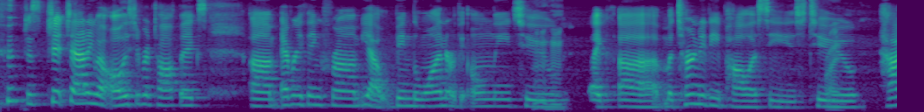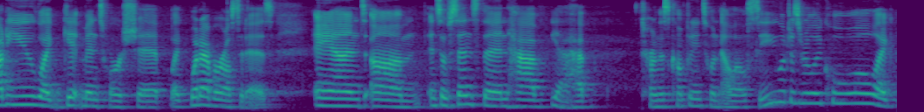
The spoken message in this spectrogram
just chit chatting about all these different topics, um, everything from yeah being the one or the only to mm-hmm. like uh, maternity policies to right. how do you like get mentorship like whatever else it is, and um, and so since then have yeah have turn this company into an LLC, which is really cool. Like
